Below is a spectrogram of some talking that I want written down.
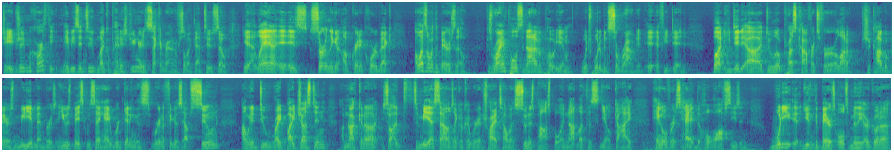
JJ McCarthy. Maybe he's into Michael Penix Jr. in the second round or something like that too. So yeah, Atlanta is certainly going to upgrade at quarterback. I want to talk about the Bears though, because Ryan Poles did not have a podium, which would have been surrounded if he did. But he did uh, do a little press conference for a lot of Chicago Bears media members, and he was basically saying, "Hey, we're getting this. We're going to figure this out soon. I'm going to do right by Justin. I'm not going to." So uh, to me, that sounds like okay. We're going to try to tell him as soon as possible, and not let this you know guy hang over his head the whole offseason. What do you do you think the Bears ultimately are going to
